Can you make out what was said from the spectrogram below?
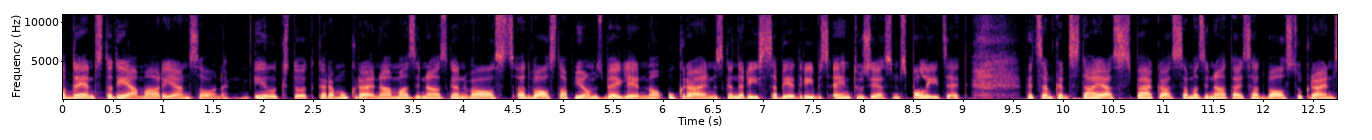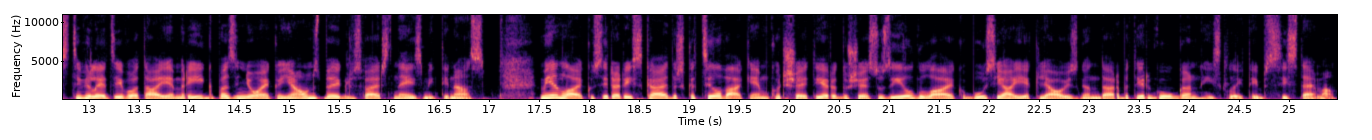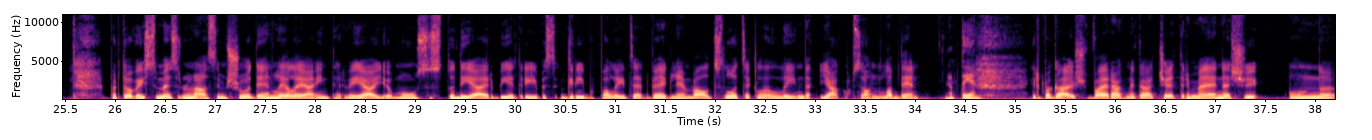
Labdien, studijā Mārija Jansone. Ilgstot karam Ukrainā mazinās gan valsts atbalsta apjoms bēgļiem no Ukrainas, gan arī sabiedrības entuziasms palīdzēt. Pēc tam, kad stājās spēkā samazinātais atbalsts Ukrainas civiliedzīvotājiem, Rīga paziņoja, ka jaunus bēgļus vairs neizmitinās. Vienlaikus ir arī skaidrs, ka cilvēkiem, kuri šeit ieradušies uz ilgu laiku, būs jāiekļaujas gan darba tirgū, gan izglītības sistēmā. Par to visu mēs runāsim šodien lielajā intervijā, jo mūsu studijā ir biedrības Gribu palīdzēt bēgļiem valdes locekle Linda Jākopsona. Labdien! Labdien! Ir pagājuši vairāk nekā četri mēneši, un uh,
